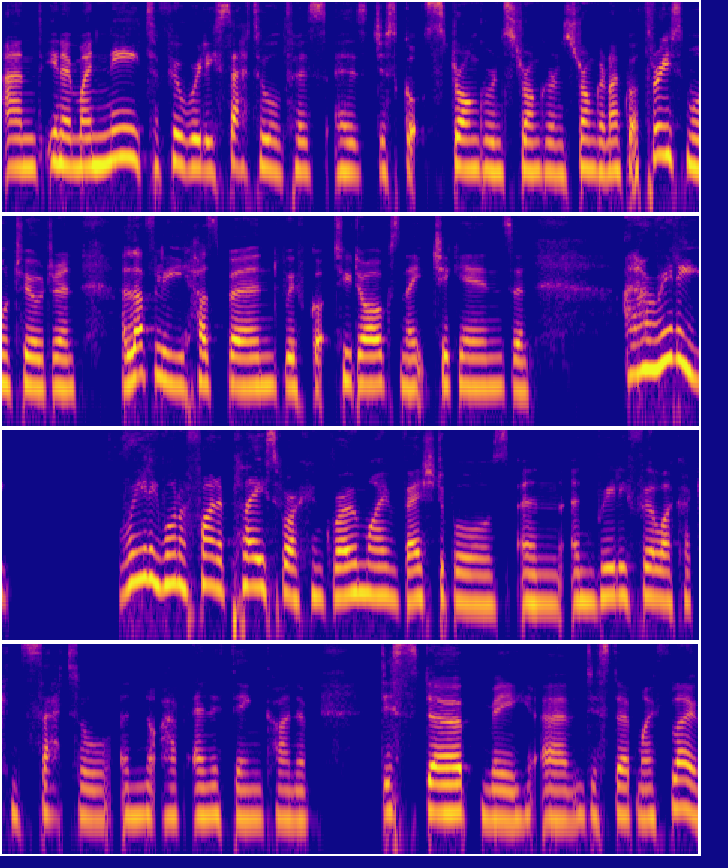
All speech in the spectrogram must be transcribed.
and you know my need to feel really settled has has just got stronger and stronger and stronger. And i've got three small children a lovely husband. We've got two dogs and eight chickens. And and i really really want to find a place where i can grow my own vegetables and and really feel like i can settle and not have anything kind of disturb me um disturb my flow.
